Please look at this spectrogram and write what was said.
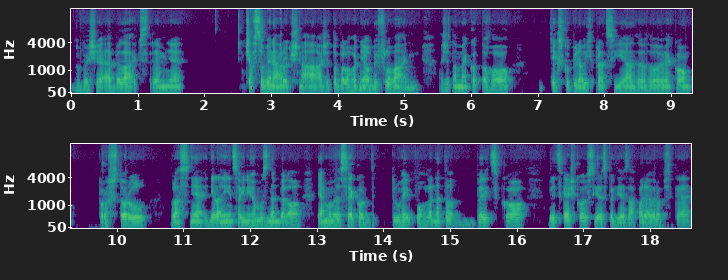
VŠE byla extrémně časově náročná a že to bylo hodně o biflování a že tam jako toho těch skupinových prací a toho jako prostoru vlastně dělat něco jiného moc nebylo. Já mám zase jako druhý pohled na to britsko, britské školství, respektive západoevropské,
